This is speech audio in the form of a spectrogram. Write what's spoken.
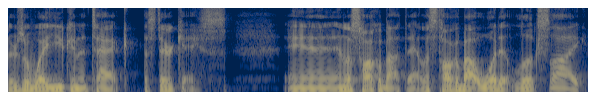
there's a way you can attack a staircase. And and let's talk about that. Let's talk about what it looks like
